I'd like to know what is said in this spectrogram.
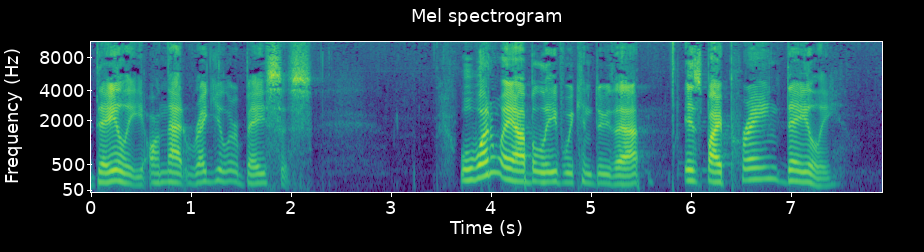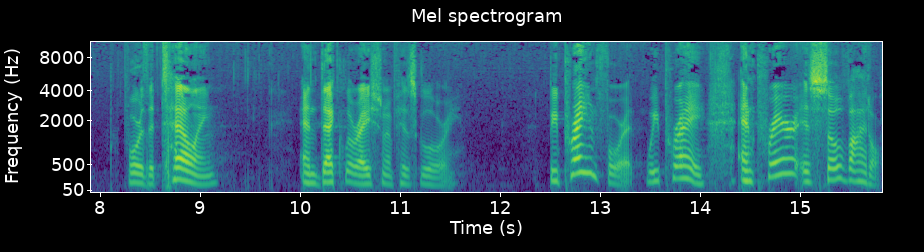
daily on that regular basis? Well, one way I believe we can do that is by praying daily for the telling and declaration of His glory. Be praying for it. We pray. And prayer is so vital.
